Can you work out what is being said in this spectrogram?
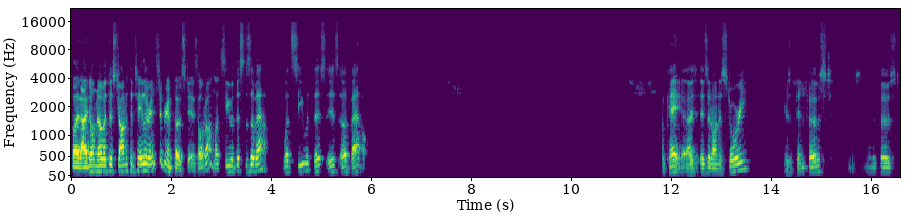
but I don't know what this Jonathan Taylor Instagram post is. Hold on, let's see what this is about. Let's see what this is about. Okay, uh, is it on his story? Here's a pin post. Here's another post.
